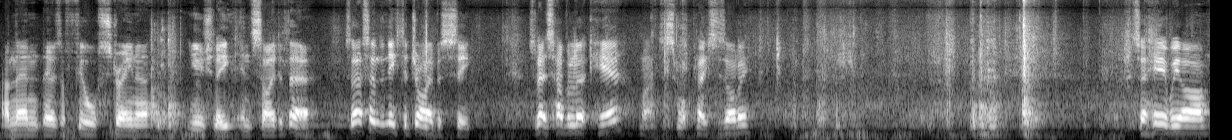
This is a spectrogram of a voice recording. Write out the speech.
and then there's a fuel strainer, usually inside of there. So that's underneath the driver's seat. So let's have a look here. Might have to swap places, Ollie. So here we are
